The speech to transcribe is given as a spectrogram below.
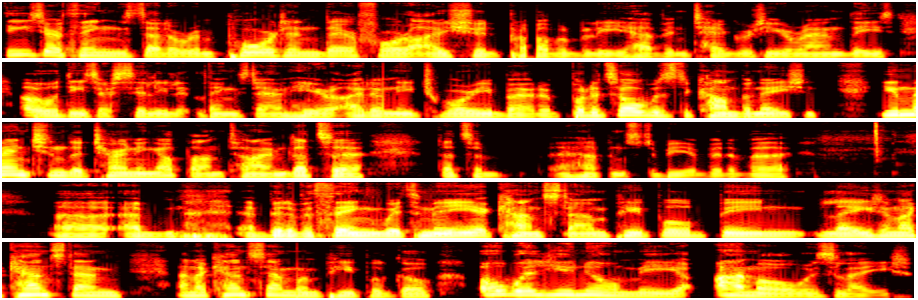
These are things that are important therefore i should probably have integrity around these. Oh these are silly little things down here i don't need to worry about it. But it's always the combination. You mentioned the turning up on time. That's a that's a happens to be a bit of a uh, a, a, bit of a thing with me. I can't stand people being late, and I can't stand and I can't stand when people go, "Oh well, you know me, I'm always late."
